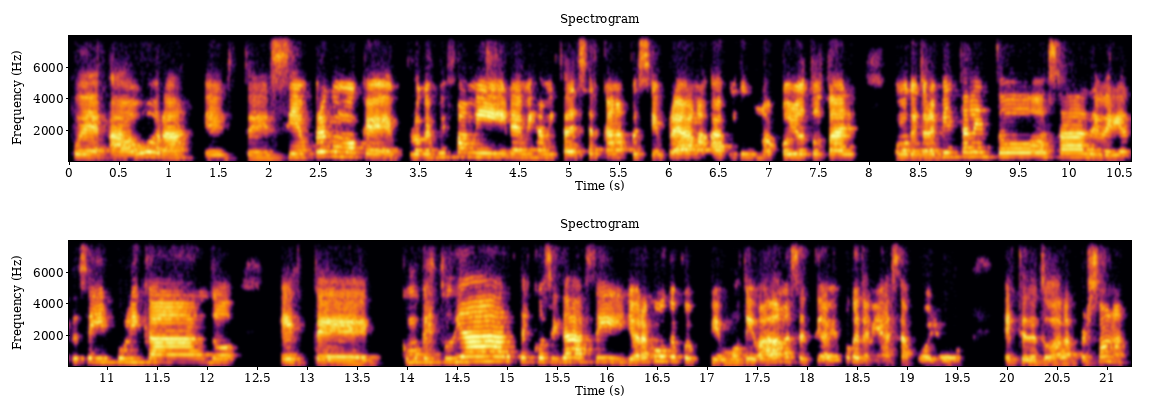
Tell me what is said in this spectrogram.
Pues ahora, este, siempre como que lo que es mi familia y mis amistades cercanas, pues siempre ha, ha habido un apoyo total, como que tú eres bien talentosa, deberías de seguir publicando, este, como que estudiarte, cositas así. Y yo era como que pues bien motivada, me sentía bien porque tenía ese apoyo este, de todas las personas.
